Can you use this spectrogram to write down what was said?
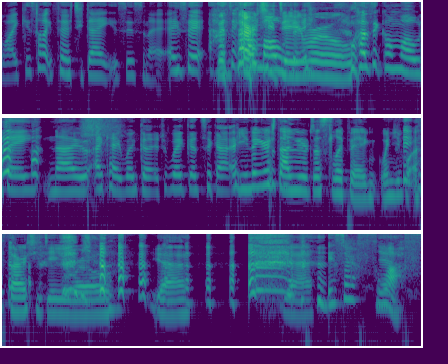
like it's like thirty days, isn't it? Is it The has it gone 30-day mouldy? rule. Has it gone mouldy? no. Okay, we're good. We're good to go. You know your standards are slipping when you've got a 30 day rule. Yeah. Yeah. Is there fluff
